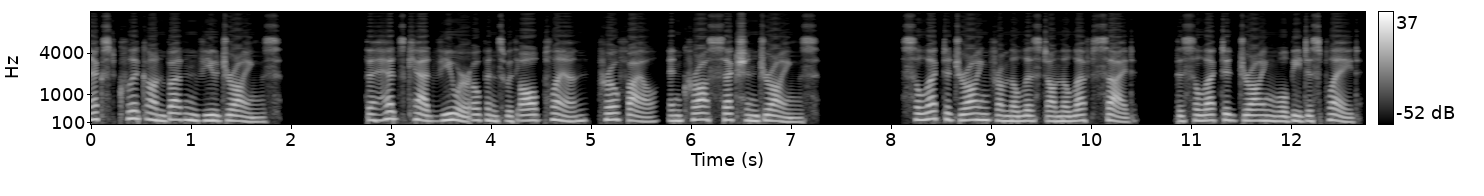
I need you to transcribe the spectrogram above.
Next click on button View Drawings. The Heads CAD viewer opens with all plan, profile, and cross-section drawings. Select a drawing from the list on the left side, the selected drawing will be displayed.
